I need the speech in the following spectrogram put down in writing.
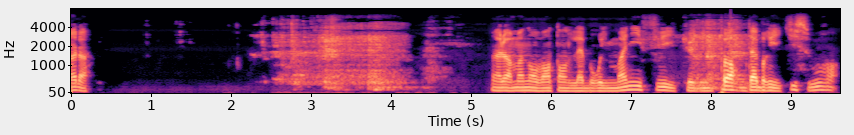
Voilà. Alors maintenant on va entendre le bruit magnifique d'une porte d'abri qui s'ouvre.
